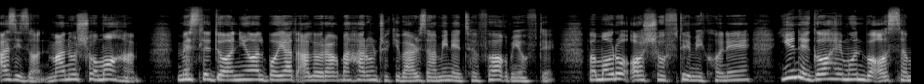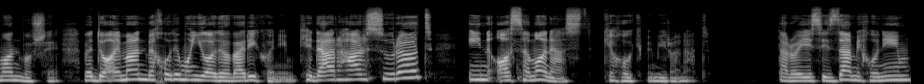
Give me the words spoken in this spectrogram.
عزیزان من و شما هم مثل دانیال باید علا رقم هر اونچه که بر زمین اتفاق میافته و ما رو آشفته می‌کنه یه نگاهمون به آسمان باشه و دائما به خودمون یادآوری کنیم که در هر صورت این آسمان است که حکم میراند. در آیه 13 می‌خونیم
